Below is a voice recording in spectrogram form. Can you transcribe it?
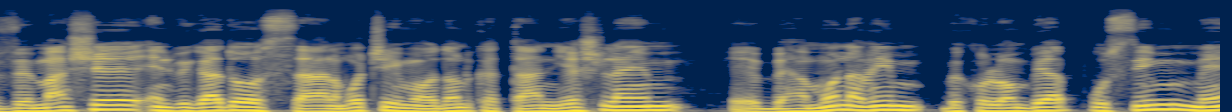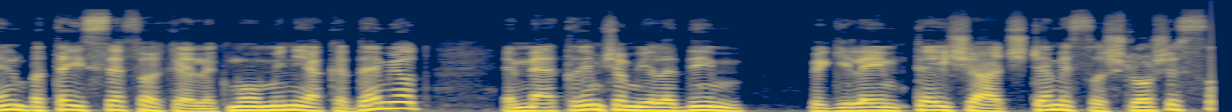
ומה שאנביגדו עושה, למרות שהיא מועדון קטן, יש להם אה, בהמון ערים בקולומביה פרוסים מעין בתי ספר כאלה, כמו מיני אקדמיות, הם מאתרים שם ילדים בגילאים 9 עד 12-13.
